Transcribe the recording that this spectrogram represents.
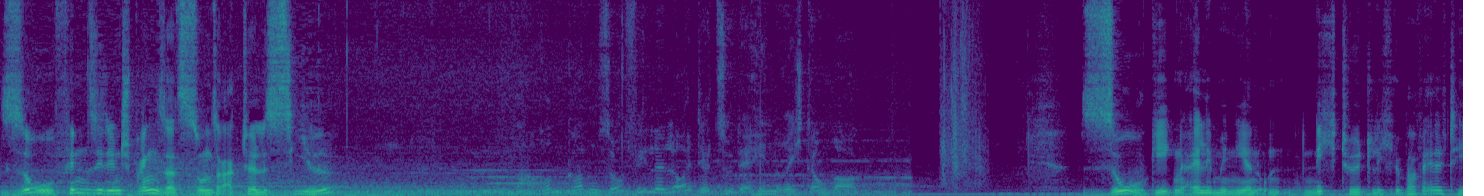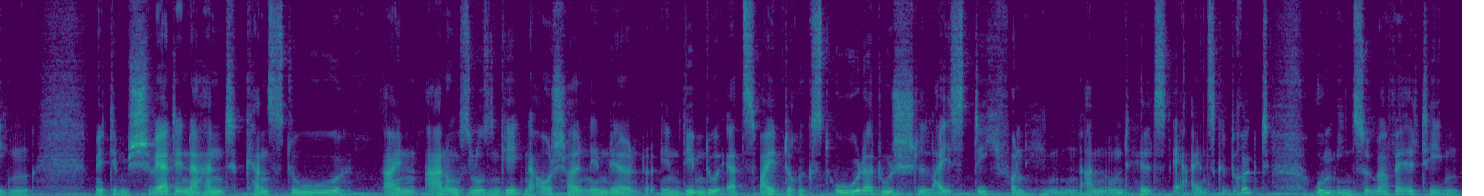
So, finden Sie den Sprengsatz. Ist unser aktuelles Ziel. Warum kommen so viele Leute zu der Hinrichtung morgen? So, Gegner eliminieren und nicht tödlich überwältigen. Mit dem Schwert in der Hand kannst du einen ahnungslosen Gegner ausschalten, indem, indem du R2 drückst. Oder du schleißt dich von hinten an und hältst R1 gedrückt, um ihn zu überwältigen,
